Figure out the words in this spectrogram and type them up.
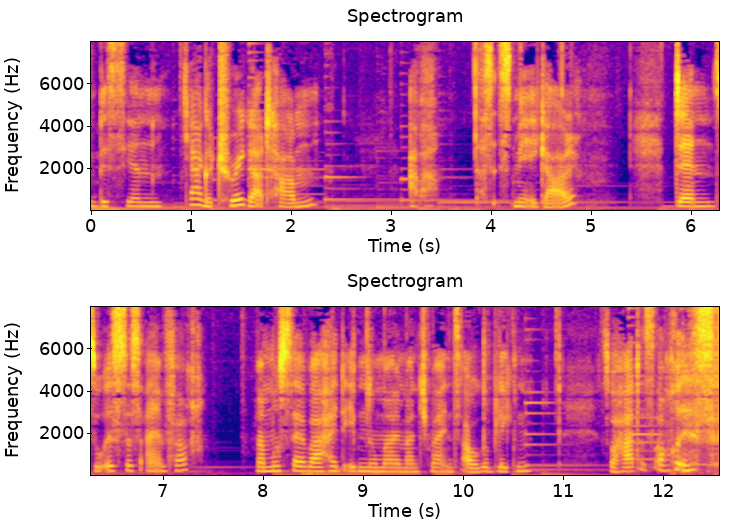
ein bisschen ja, getriggert haben. Aber das ist mir egal. Denn so ist es einfach. Man muss der Wahrheit eben nur mal manchmal ins Auge blicken. So hart es auch ist.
